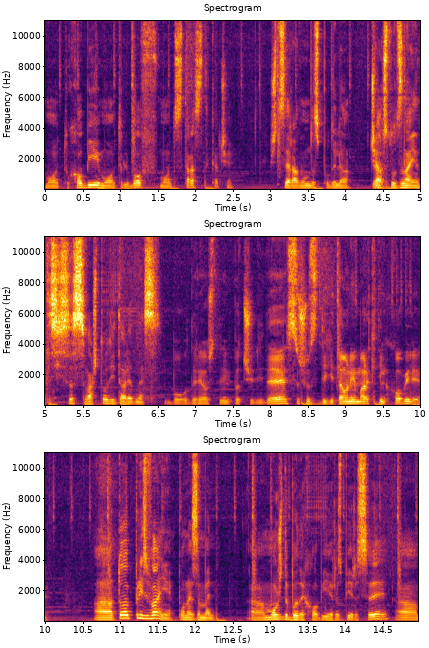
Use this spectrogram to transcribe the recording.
моето хоби, моята любов, моята страст, така че ще се радвам да споделя част да. от знанията си с вашата аудитория днес. Благодаря още един път, че дойде. Всъщност дигиталния маркетинг хоби ли е? А, то е призвание, поне за мен. А, може да бъде хоби, разбира се, а,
